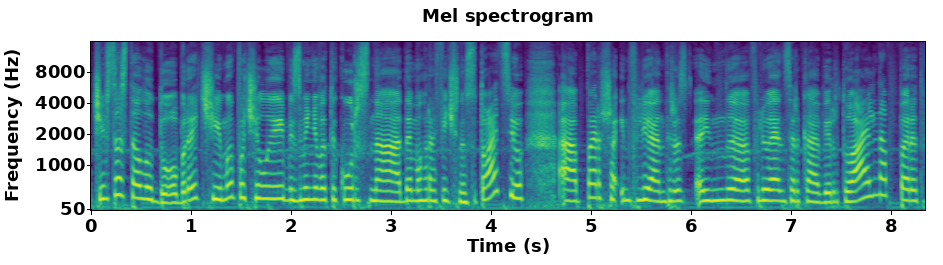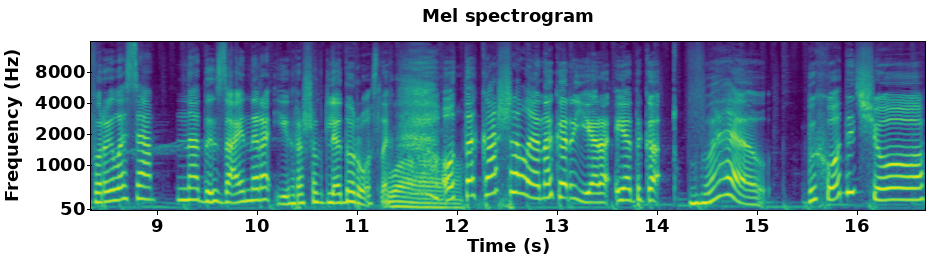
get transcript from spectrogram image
Чи все стало добре, чи ми почали змінювати курс на демографічну ситуацію? Перша інфлюенсер- інфлюенсерка віртуальна перетворилася на дизайнера іграшок для дорослих. Wow. От така шалена кар'єра. І я така вел. Виходить, що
